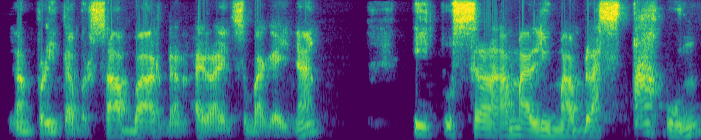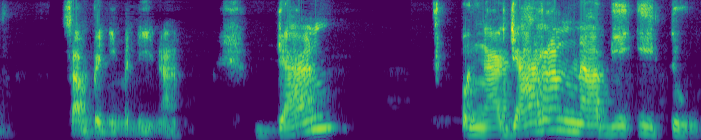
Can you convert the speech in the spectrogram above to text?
dengan perintah bersabar dan lain-lain sebagainya, itu selama 15 tahun sampai di Medina. Dan pengajaran Nabi itu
